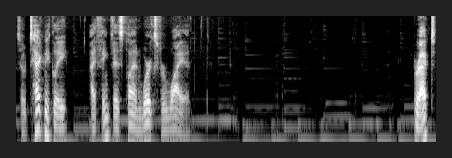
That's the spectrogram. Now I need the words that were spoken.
So technically, I think this plan works for Wyatt. Correct?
